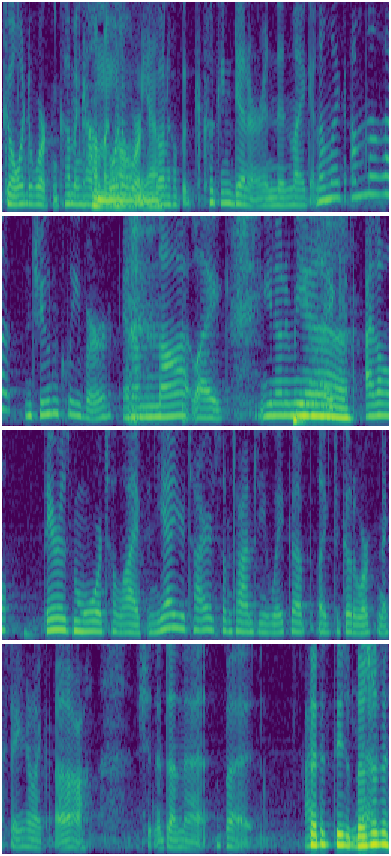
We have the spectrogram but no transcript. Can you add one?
going to work and coming home, Coming going home, to work, yeah. going to cooking dinner, and then like, and I'm like, I'm not June Cleaver, and I'm not like, you know what I mean? Yeah. Like, I don't. There is more to life, and yeah, you're tired sometimes, and you wake up like to go to work the next day, and you're like, ugh, shouldn't have done that, but. But these, those are the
